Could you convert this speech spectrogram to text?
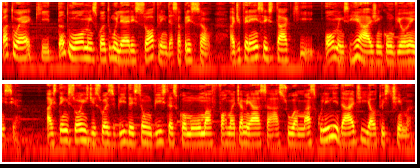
Fato é que tanto homens quanto mulheres sofrem dessa pressão. A diferença está que homens reagem com violência. As tensões de suas vidas são vistas como uma forma de ameaça à sua masculinidade e autoestima.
